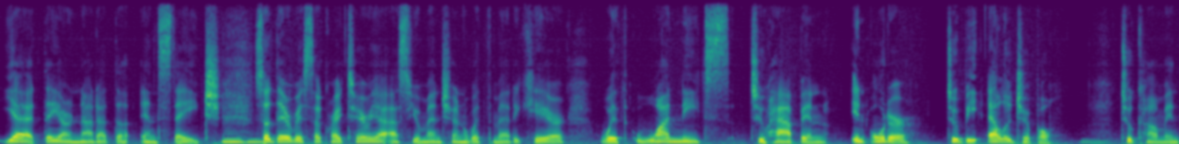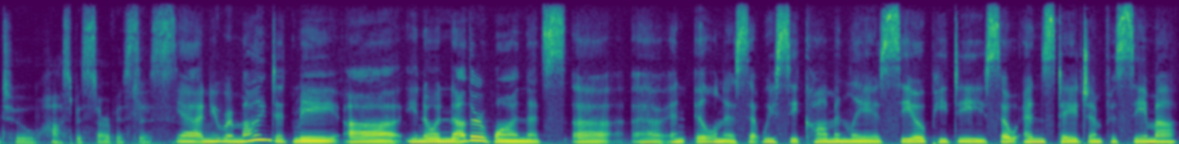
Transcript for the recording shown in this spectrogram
yet they are not at the end stage. Mm-hmm. So there is a criteria as you mentioned with Medicare with what needs to happen in order to be eligible to come into hospice services. Yeah, and you reminded me, uh, you know, another one that's uh, uh, an illness that we see commonly is COPD, so end stage emphysema.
